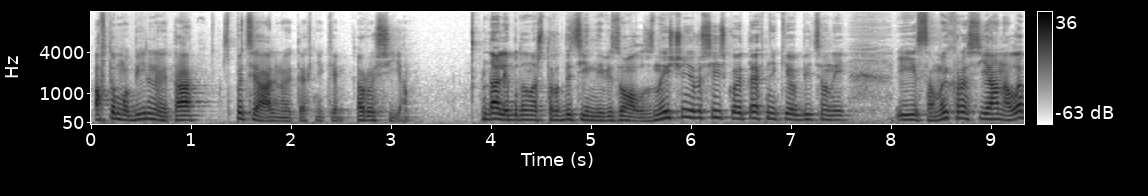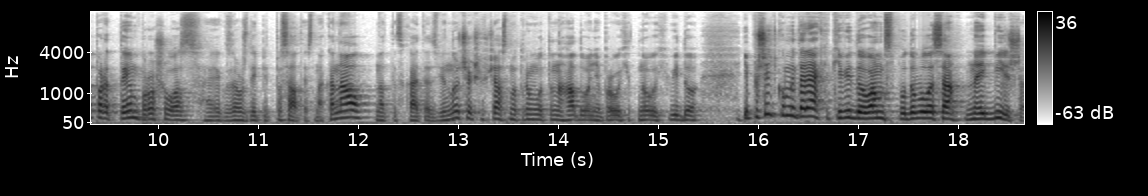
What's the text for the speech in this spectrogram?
автомобільної та спеціальної техніки росіян. Далі буде наш традиційний візуал знищення російської техніки, обіцяний і самих росіян. Але перед тим прошу вас, як завжди, підписатись на канал, натискайте дзвіночок, щоб вчасно отримувати нагадування про вихід нових відео. І пишіть в коментарях, які відео вам сподобалося найбільше.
